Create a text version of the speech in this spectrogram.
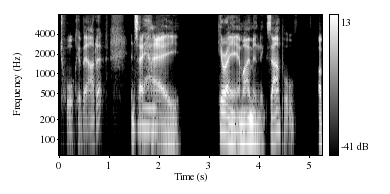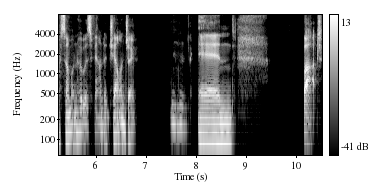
talk about it and say mm-hmm. hey here i am i'm an example of someone who has found it challenging mm-hmm. and but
